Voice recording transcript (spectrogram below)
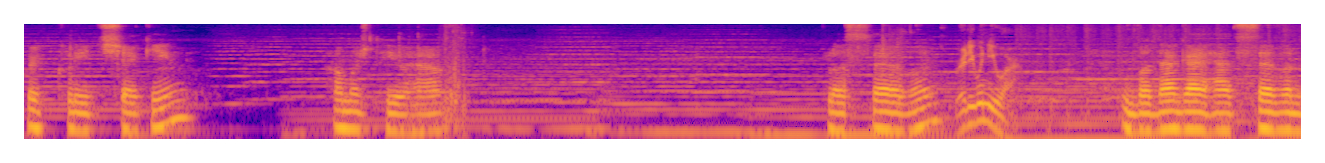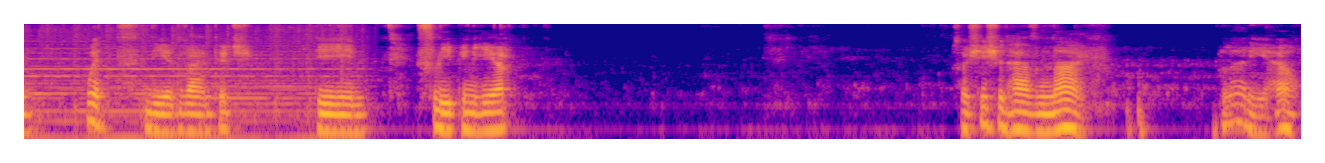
Quickly checking. How much do you have? Plus seven. Ready when you are. But that guy had seven with the advantage in sleeping here. So she should have nine. Bloody hell.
